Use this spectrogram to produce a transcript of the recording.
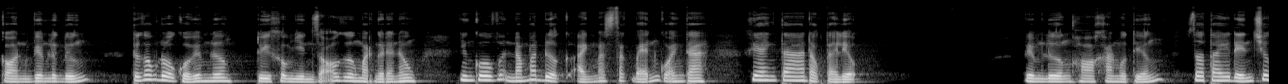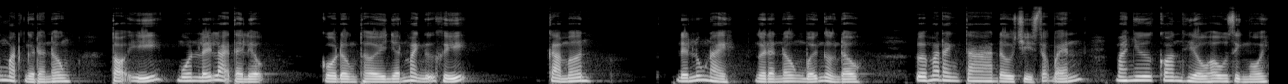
còn Viêm Lương đứng, từ góc độ của Viêm Lương, tuy không nhìn rõ gương mặt người đàn ông, nhưng cô vẫn nắm bắt được ánh mắt sắc bén của anh ta khi anh ta đọc tài liệu. Viêm Lương ho khan một tiếng, giơ tay đến trước mặt người đàn ông, tỏ ý muốn lấy lại tài liệu. Cô đồng thời nhấn mạnh ngữ khí, "Cảm ơn." Đến lúc này, người đàn ông mới ngẩng đầu, đôi mắt anh ta đầu chỉ sắc bén mà như con hiểu hâu rình mồi.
